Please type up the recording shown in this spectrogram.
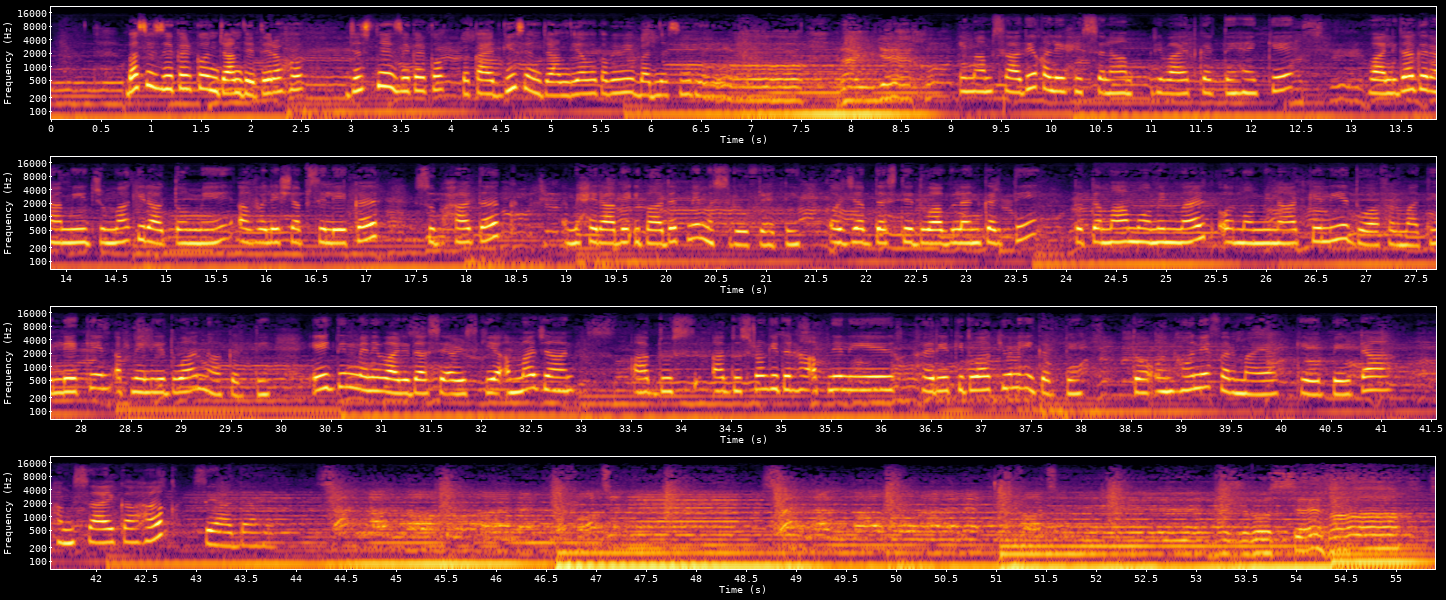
بس اس ذکر کو انجام دیتے رہو۔ جس نے اس ذکر کو باقاعدگی سے انجام دیا، وہ کبھی بھی بد نصیب نہیں۔ امام صادق علیہ السلام روایت کرتے ہیں کہ والدہ گرامی جمعہ کی راتوں میں اول شب سے لے کر صبح تک محراب عبادت میں مصروف رہتی اور جب دست دعا بلند کرتی تو تمام مومن مرد اور مومنات کے لیے دعا فرماتی لیکن اپنے لیے دعا نہ کرتی ایک دن میں نے والدہ سے عرض کیا، اماں جان، آپ دوس، آپ دوسروں کی طرح اپنے لیے خیریت کی دعا کیوں نہیں کرتی تو انہوں نے فرمایا کہ، بیٹا ہمسائے کا حق زیادہ ہے۔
